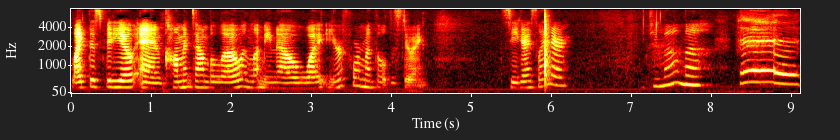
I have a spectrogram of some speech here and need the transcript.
Like this video and comment down below and let me know what your four month old is doing. See you guys later. Your mama.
